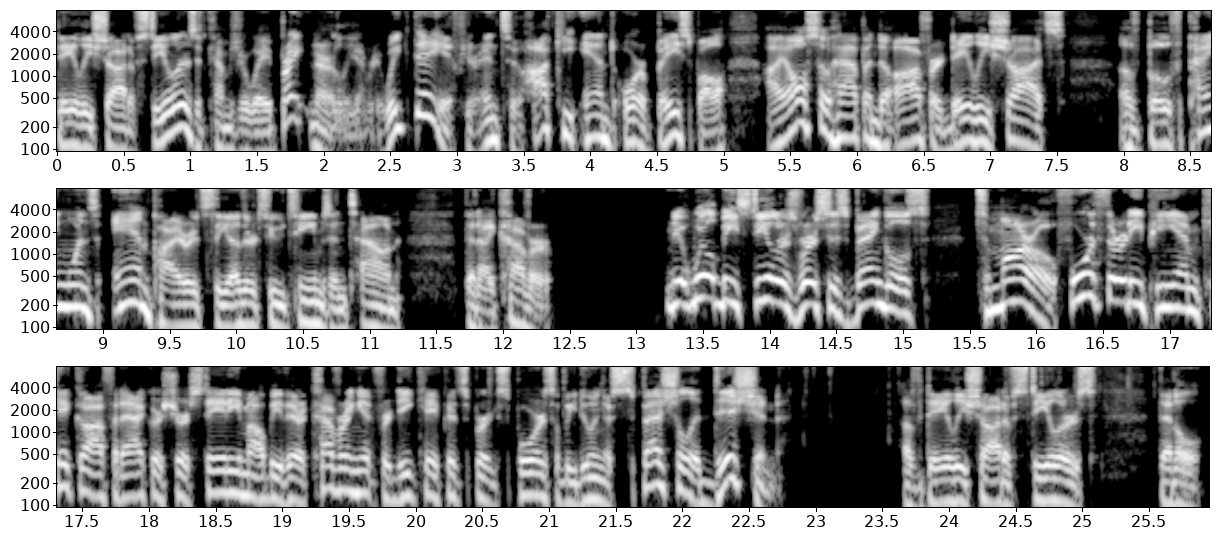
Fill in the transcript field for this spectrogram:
Daily Shot of Steelers. It comes your way bright and early every weekday if you're into hockey and or baseball. I also happen to offer daily shots of both Penguins and Pirates, the other two teams in town that I cover. It will be Steelers versus Bengals tomorrow, 4:30 p.m. kickoff at Acrisure Stadium. I'll be there covering it for DK Pittsburgh Sports. I'll be doing a special edition of Daily Shot of Steelers that'll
